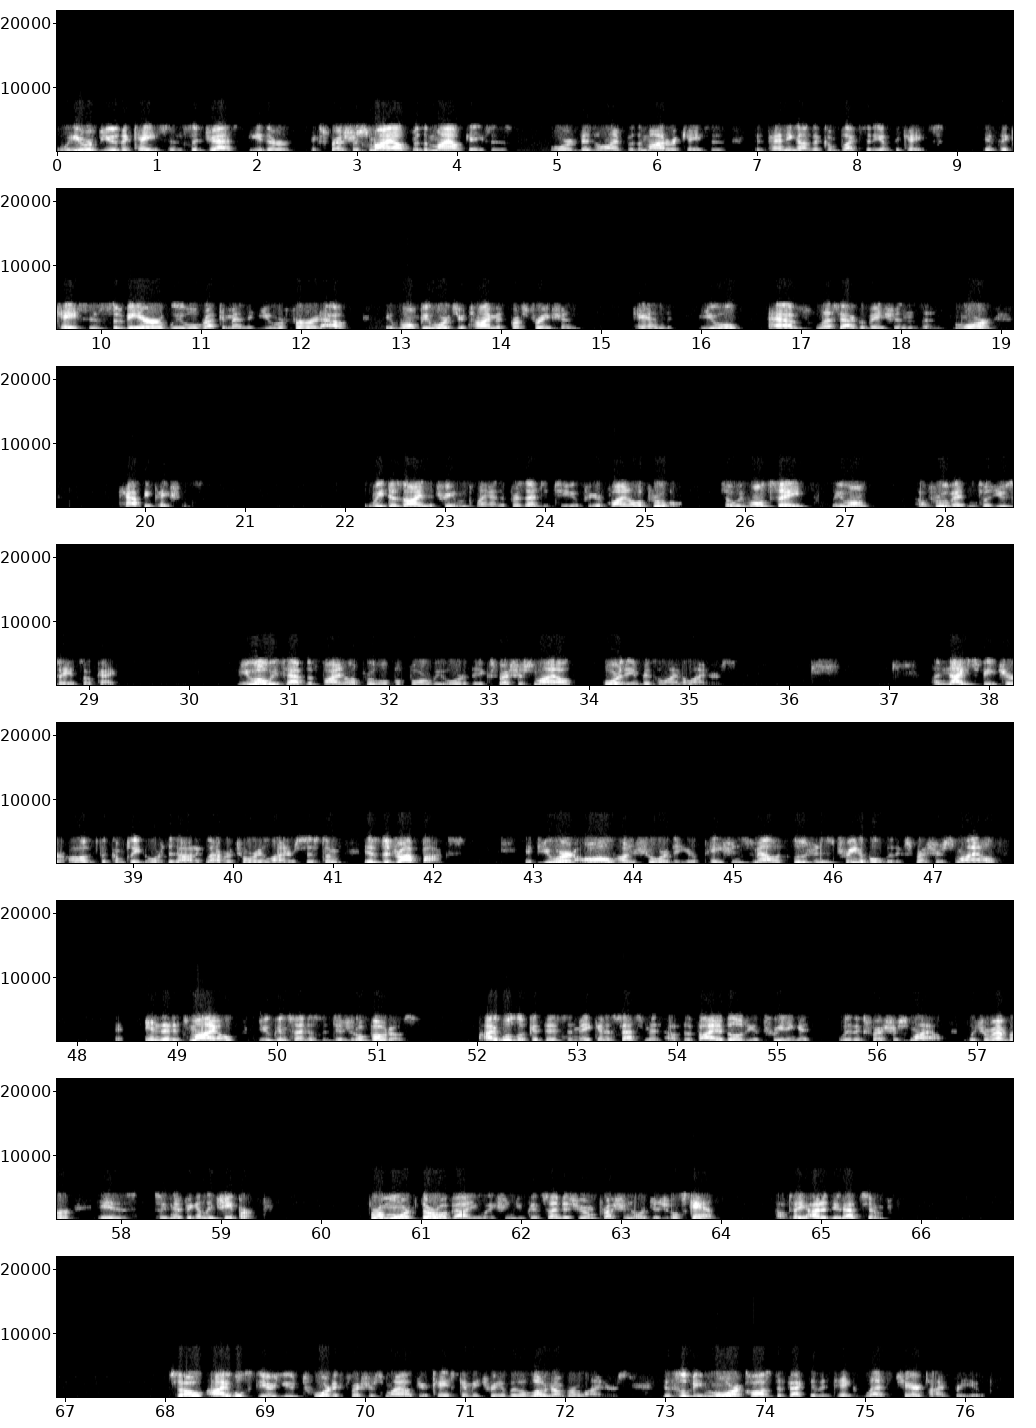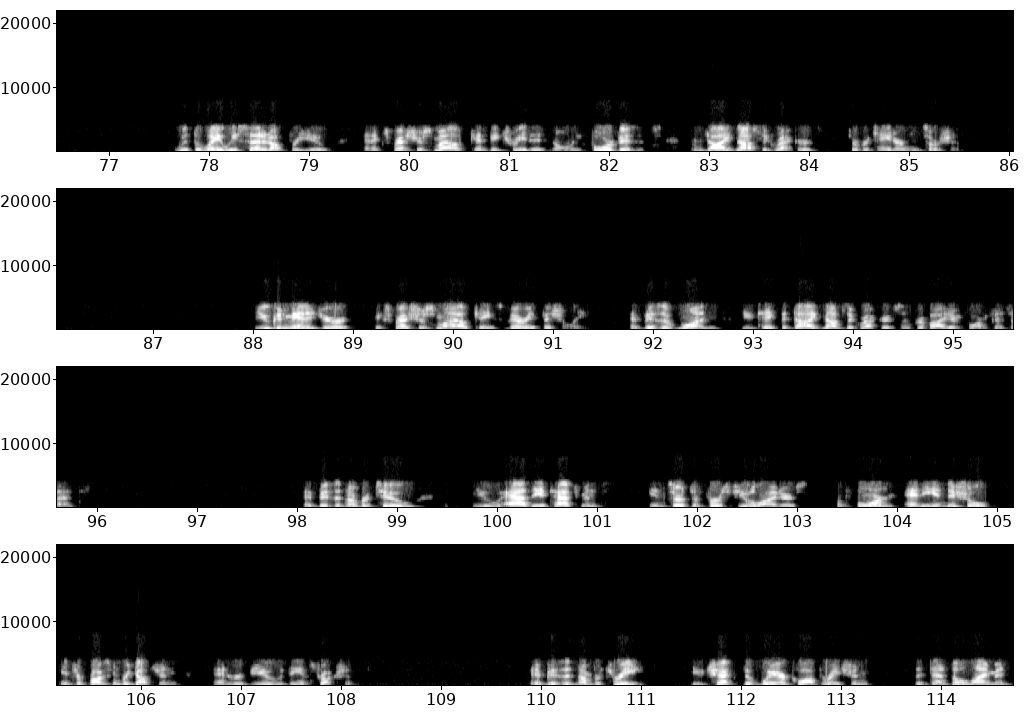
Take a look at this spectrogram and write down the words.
We review the case and suggest either Express Your Smile for the mild cases or Invisalign for the moderate cases, depending on the complexity of the case. If the case is severe, we will recommend that you refer it out. It won't be worth your time and frustration, and you will have less aggravations and more happy patients. We design the treatment plan and present it to you for your final approval. So we won't say, we won't approve it until you say it's okay. You always have the final approval before we order the Express Your Smile or the Invisalign aligners. A nice feature of the complete orthodontic laboratory aligner system is the drop box. If you are at all unsure that your patient's malocclusion is treatable with Express Your Smile, in that it's mild, you can send us the digital photos. I will look at this and make an assessment of the viability of treating it with Express Your Smile, which remember is significantly cheaper. For a more thorough evaluation, you can send us your impression or digital scan. I'll tell you how to do that soon. So I will steer you toward Express Your Smile if your case can be treated with a low number of aligners. This will be more cost effective and take less chair time for you. With the way we set it up for you, and Express Your Smile can be treated in only four visits from diagnostic records to retainer insertion. You can manage your Express Your Smile case very efficiently. At visit one, you take the diagnostic records and provide informed consent. At visit number two, you add the attachments, insert the first few aligners, perform any initial interproximal reduction, and review the instructions. At visit number three, you check the wear cooperation, the dental alignment,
